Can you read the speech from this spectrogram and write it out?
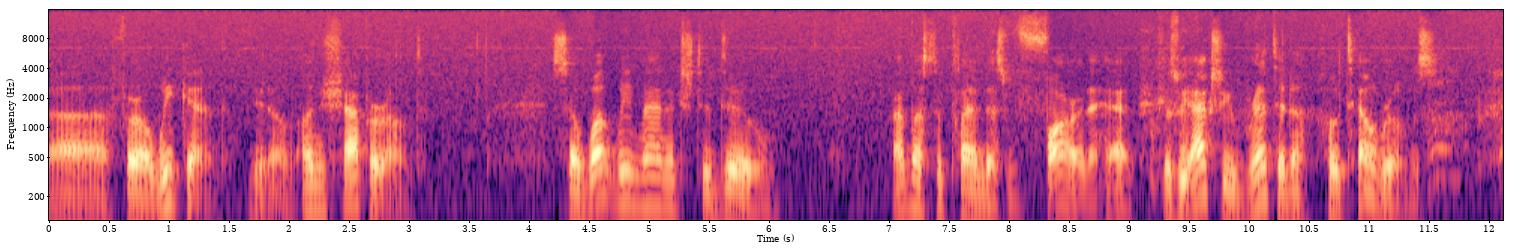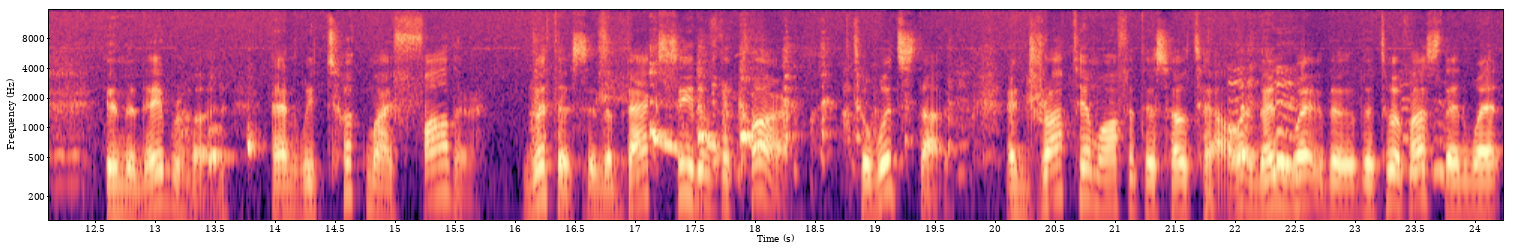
uh, for a weekend, you know, unchaperoned. So what we managed to do, I must have planned this far ahead, was we actually rented hotel rooms in the neighborhood, and we took my father with us in the back seat of the car to Woodstock and dropped him off at this hotel. And then the, the two of us then went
